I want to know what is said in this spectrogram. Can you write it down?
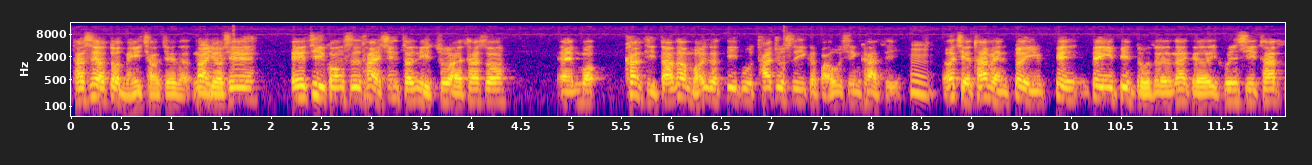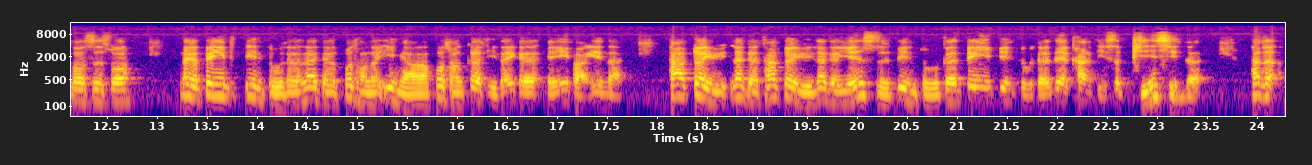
它是要做免疫桥接的。那有些 A G 公司他已经整理出来，他说，哎某。抗体达到某一个地步，它就是一个保护性抗体。嗯，而且他们对于变变异病毒的那个分析，它都是说，那个变异病毒的那个不同的疫苗啊，不同个体的一个免疫反应呢，它对于那个它对于那个原始病毒跟变异病毒的那个抗体是平行的，它的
